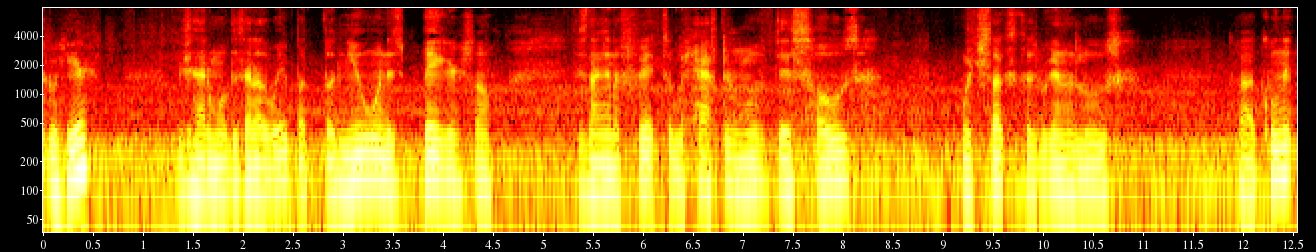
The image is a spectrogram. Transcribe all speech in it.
through here, we just had to move this out of the way. But the new one is bigger, so it's not gonna fit. So we have to remove this hose, which sucks because we're gonna lose uh, coolant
